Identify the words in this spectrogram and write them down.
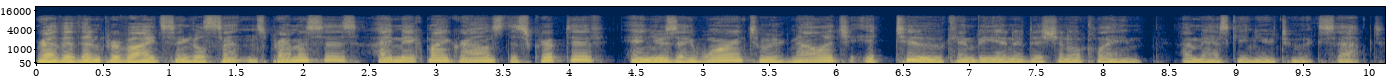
Rather than provide single sentence premises, I make my grounds descriptive and use a warrant to acknowledge it too can be an additional claim I'm asking you to accept.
